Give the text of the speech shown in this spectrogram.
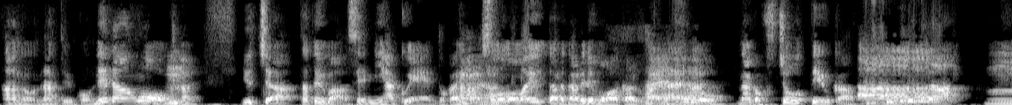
あ、あの、なんていう、こう、値段を。言っちゃ、例えば1200円とか言うはいはいそのまま言ったら誰でもわかる。はいはいはいそれを、なんか不調っていうか、独特なうん言い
